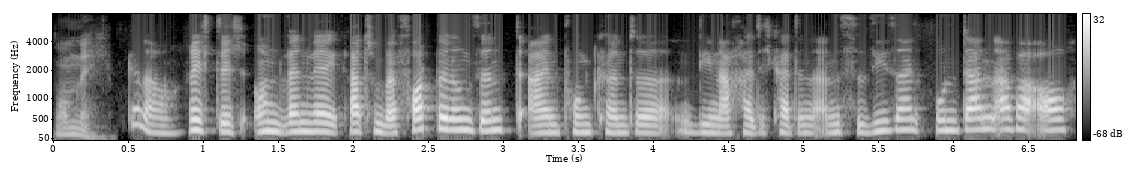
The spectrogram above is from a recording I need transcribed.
Warum nicht? Genau, richtig. Und wenn wir gerade schon bei Fortbildung sind, ein Punkt könnte die Nachhaltigkeit in der Anästhesie sein und dann aber auch,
